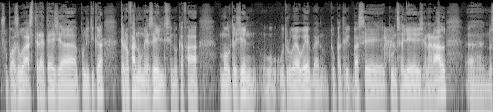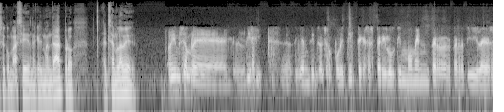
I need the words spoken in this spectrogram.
suposo, estratègia política que no fa només ell, sinó que fa molta gent. Ho, ho trobeu bé? Bueno, tu, Patrick, vas ser conseller general, eh, no sé com va ser en aquell mandat, però et sembla bé? A mi em sembla lícit, eh, diguem, dins el joc polític, que s'esperi l'últim moment per, per dir les,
